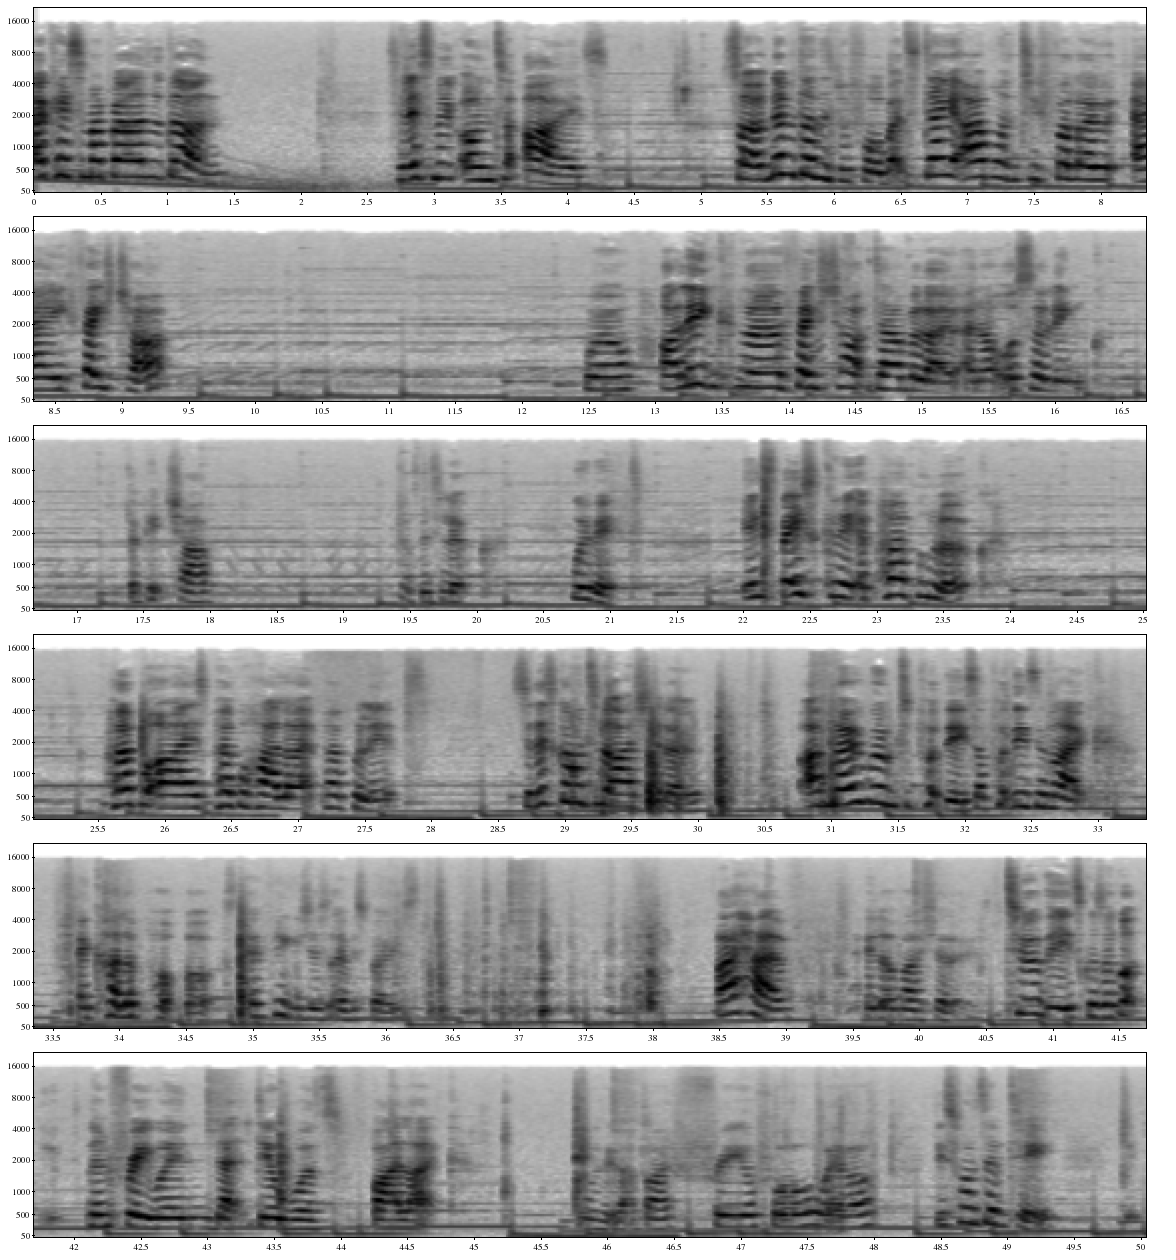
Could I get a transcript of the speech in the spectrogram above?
Okay, so my brows are done. So let's move on to eyes. So I've never done this before, but today I want to follow a face chart. Well, I'll link the face chart down below and I'll also link the picture of this look with it. It's basically a purple look, purple eyes, purple highlight, purple lips. So let's go on to the eyeshadow. I've no room to put these. I put these in like a Colourpop box. Everything is just overexposed. I have a lot of eyeshadow. Two of these because I got them free when that deal was by like, what was it, like by three or four, or whatever. This one's empty.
